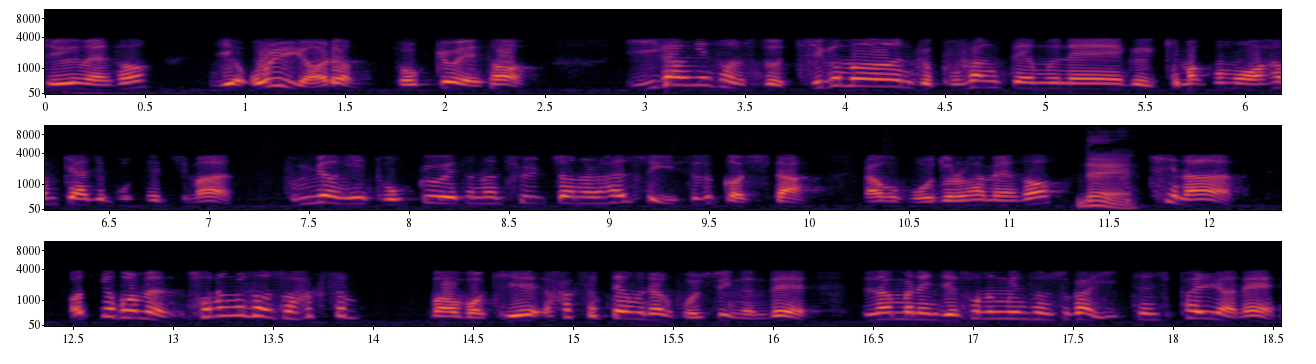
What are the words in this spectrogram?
지으면서 이제 올 여름 도쿄에서 이강인 선수도 지금은 그 부상 때문에 그 김학범호와 함께하지 못했지만 분명히 도쿄에서는 출전을 할 수 있을 것이다라고 보도를 하면서 네. 특히나 어떻게 보면 손흥민 선수 학습 뭐, 뭐 기회, 학습 때문이라고 볼 수 있는데 지난번에 이제 손흥민 선수가 2018년에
